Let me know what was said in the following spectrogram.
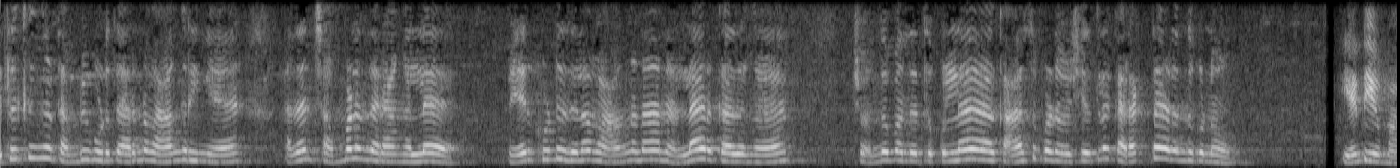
எதுக்குங்க தம்பி கொடுத்தாருன்னு வாங்குறீங்க? அதான் சம்பளம் தராங்கல்ல. மேற்கொண்டு இதெல்லாம் வாங்கினா நல்லா இருக்காதுங்க. சொந்த பந்தத்துக்குள்ள காசு பண விஷயத்துல கரெக்டாக இருந்துக்கணும். ஏண்டி அம்மா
